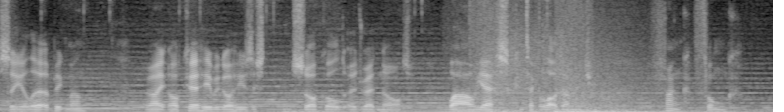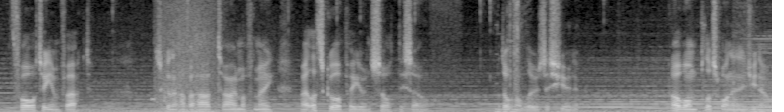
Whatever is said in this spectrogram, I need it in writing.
See you later, big man. Right, okay, here we go. Here's this so-called uh, Dreadnought. Wow, yes, can take a lot of damage. Thank funk. 40 in fact. It's gonna have a hard time off me. Right, let's go up here and sort this out. I don't want to lose this unit. Oh, one plus one energy now.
